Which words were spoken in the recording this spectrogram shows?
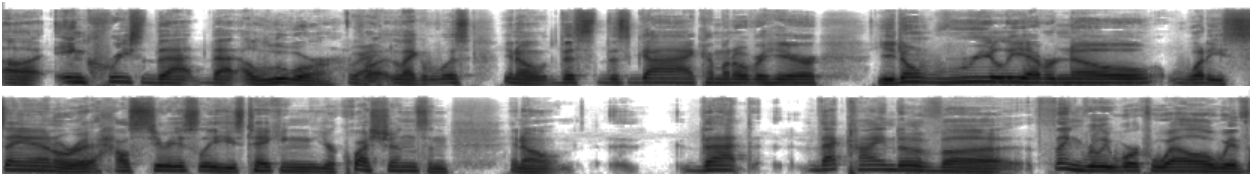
uh, increase that that allure. For, like it was, you know, this this guy coming over here. You don't really ever know what he's saying or how seriously he's taking your questions, and you know that that kind of uh, thing really worked well with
